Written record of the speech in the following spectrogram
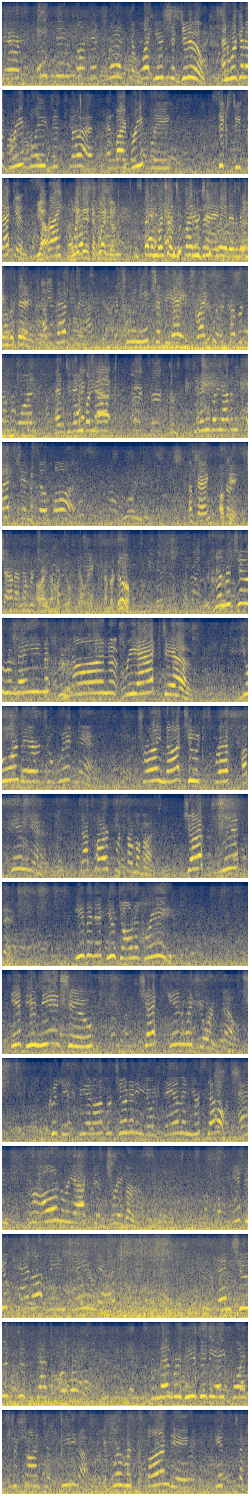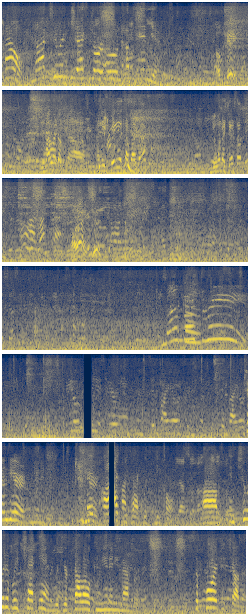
There's eight things on this list of what you should do, and we're going to briefly discuss, and by briefly, 60 seconds. Yeah. Right? Uh, later is a question. He's spending more time defining briefly than reading the thing. assessment between each of the eight, right? So we covered number one, and did anybody have, did anybody have any questions so far? Who are you? Okay. Okay. So shout out number two. All right, number two. Yeah, okay. Number two. Number two, remain non-reactive. You're there to witness. Try not to express opinions. That's hard for some of us. Just listen. Even if you don't agree. If you need to, check in with yourself. Could this be an opportunity to examine yourself and your own reactive triggers? If you cannot maintain this, then choose to step away. Remember, these are the eight points to Shantasina. If we're responding, it's to help, not to inject our own opinion. Okay. You have an, uh, an experience about that? You want to share something? No, I like that. All right, good. Number three. Feel the experience in symbiosis of symbiosis Can hear. of community. Can Make hear. eye contact with people. Um, intuitively check in with your fellow community members. Support each other.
